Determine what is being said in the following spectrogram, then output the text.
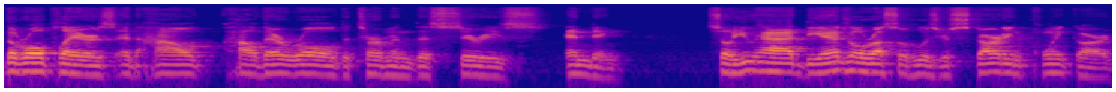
the role players and how how their role determined this series ending. So you had D'Angelo Russell, who was your starting point guard,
